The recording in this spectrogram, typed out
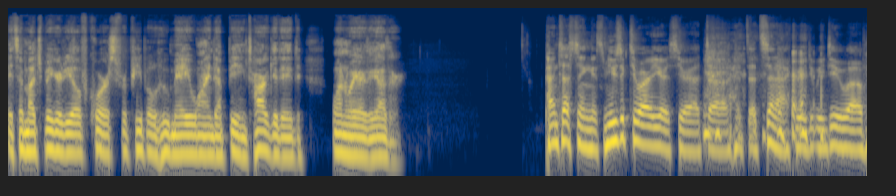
It's a much bigger deal, of course, for people who may wind up being targeted one way or the other pen testing is music to our ears here at uh, at, Synack. We, we do uh,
